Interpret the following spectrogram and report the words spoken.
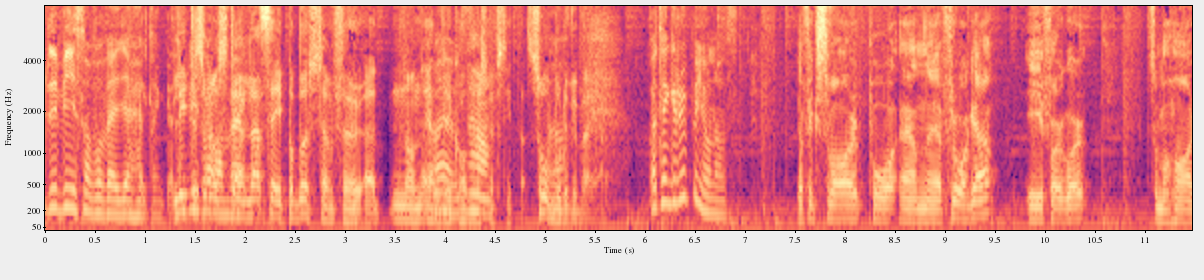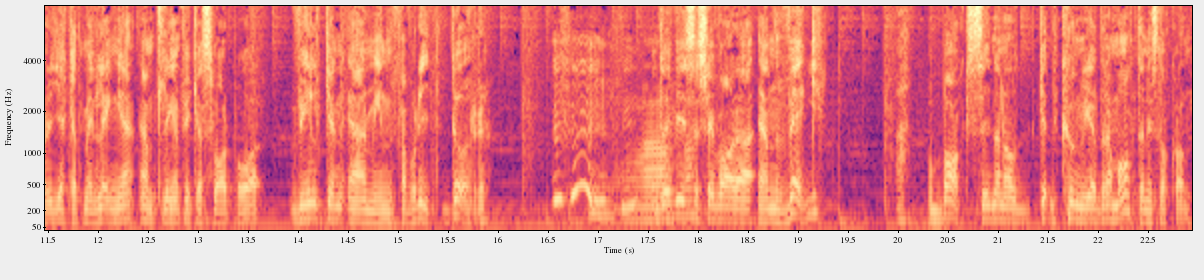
det är vi som får välja helt enkelt. Lite vi som att ställa sig på bussen för att någon äldre Ja, kommer och ja. ska få sitta. Så borde vi börja. Vad tänker du på Jonas? Jag fick svar på en eh, fråga i förrgår som har jäckat mig länge. Äntligen fick jag svar på vilken är min favoritdörr? Och det visar sig vara en vägg på baksidan av Kungliga Dramaten i Stockholm.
